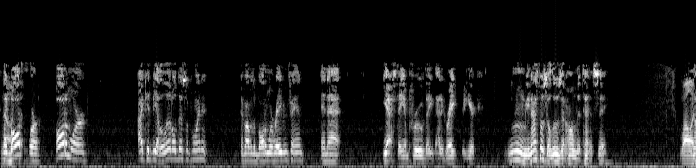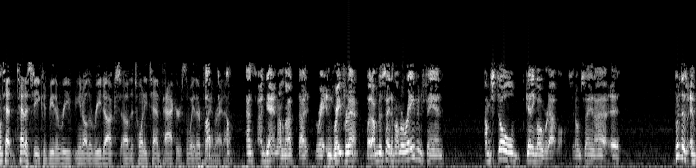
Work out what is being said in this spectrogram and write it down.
No, like Baltimore, Baltimore, I could be a little disappointed if I was a Baltimore Raven fan in that. Yes, they improved. They had a great year. Mm, you're not supposed to lose at home to Tennessee. Well, You and ten- Tennessee could be the re, you know the redux of the 2010 Packers the way they're playing right now. And again, I'm not that great and great for them, but I'm just saying if I'm a Raven fan, I'm still getting over that loss. You know what I'm saying? I, uh, put it this if,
